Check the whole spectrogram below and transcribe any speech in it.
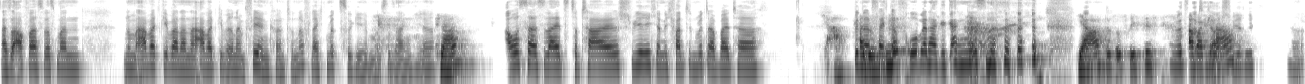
Also auch was, was man einem Arbeitgeber oder einer Arbeitgeberin empfehlen könnte, ne? Vielleicht mitzugeben und zu sagen, hier. Klar. Außer es war jetzt total schwierig und ich fand den Mitarbeiter ja, bin also dann vielleicht auch froh, wenn er gegangen ist. Ne? ja, das ist richtig. Aber klar, ja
